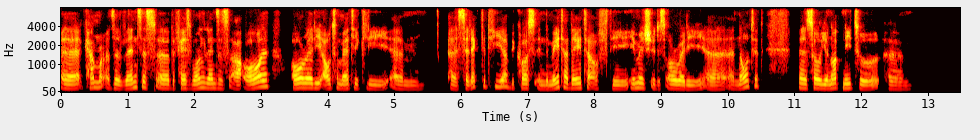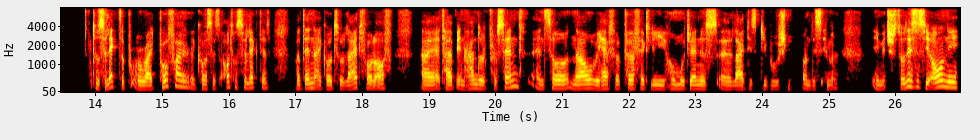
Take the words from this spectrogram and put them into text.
uh, camera. The lenses, uh, the Phase One lenses are all already automatically um, uh, selected here because in the metadata of the image it is already uh, noted. Uh, so you not need to um, to select the right profile because it's auto-selected, but then I go to light fall off, I type in 100%, and so now we have a perfectly homogeneous uh, light distribution on this Im image. So this is the only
